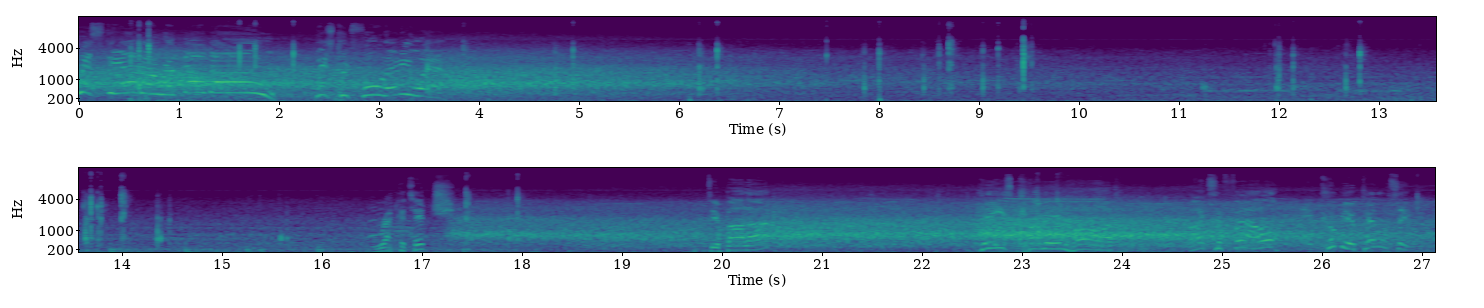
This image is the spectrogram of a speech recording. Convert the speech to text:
Cristiano Ronaldo! This could fall anywhere. Rakitic. Dybala. He's come in hard. That's a foul. It could be a penalty.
